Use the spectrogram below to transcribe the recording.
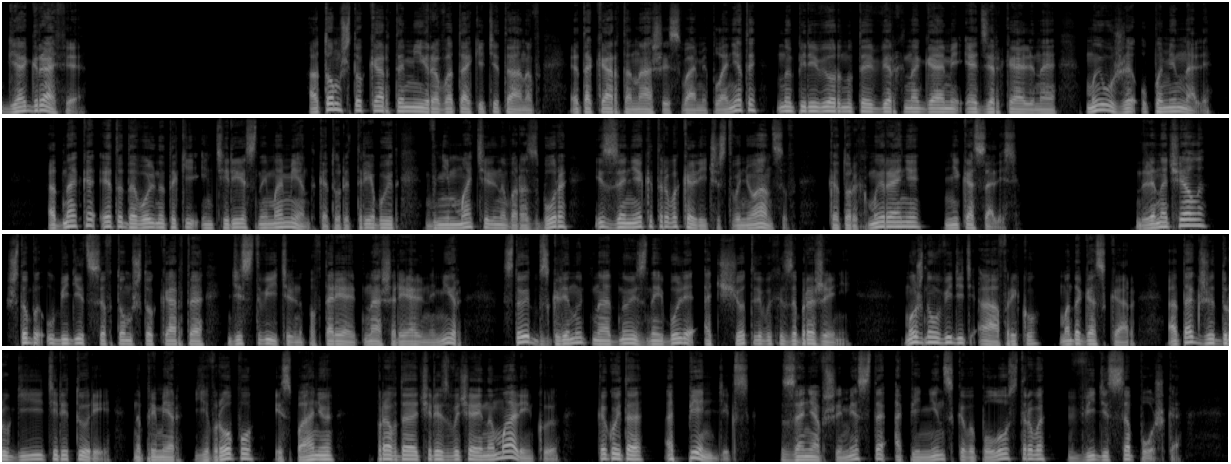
География. О том, что карта мира в атаке титанов — это карта нашей с вами планеты, но перевернутая вверх ногами и отзеркаленная, мы уже упоминали. Однако это довольно-таки интересный момент, который требует внимательного разбора из-за некоторого количества нюансов, которых мы ранее не касались. Для начала, чтобы убедиться в том, что карта действительно повторяет наш реальный мир, стоит взглянуть на одно из наиболее отчетливых изображений. Можно увидеть Африку, Мадагаскар, а также другие территории, например, Европу, Испанию, правда, чрезвычайно маленькую, какой-то аппендикс, занявший место Апеннинского полуострова в виде сапожка.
